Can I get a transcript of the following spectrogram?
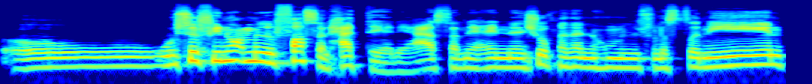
ويصير في نوع من الفصل حتى يعني أصلا يعني نشوف مثلا إنهم الفلسطينيين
